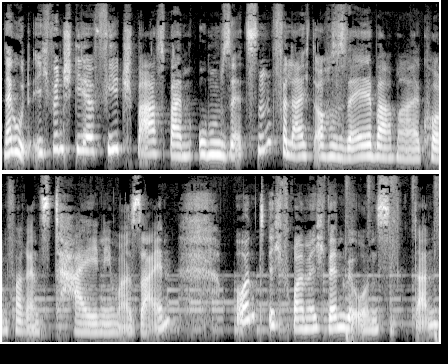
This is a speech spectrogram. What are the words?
Na gut, ich wünsche dir viel Spaß beim Umsetzen, vielleicht auch selber mal Konferenzteilnehmer sein. Und ich freue mich, wenn wir uns dann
